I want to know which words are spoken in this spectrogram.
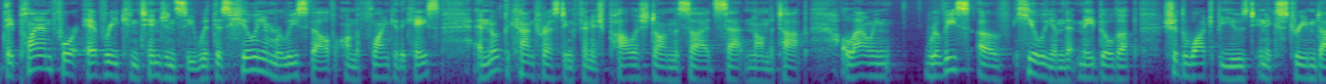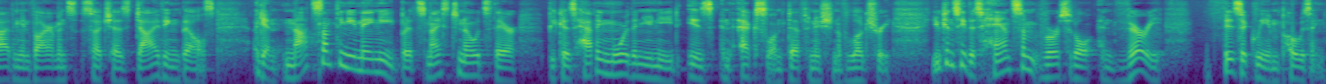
they plan for every contingency with this helium release valve on the flank of the case, and note the contrasting finish polished on the sides, satin on the top, allowing release of helium that may build up should the watch be used in extreme diving environments such as diving bells. Again, not something you may need, but it's nice to know it's there because having more than you need is an excellent definition of luxury. You can see this handsome, versatile, and very physically imposing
